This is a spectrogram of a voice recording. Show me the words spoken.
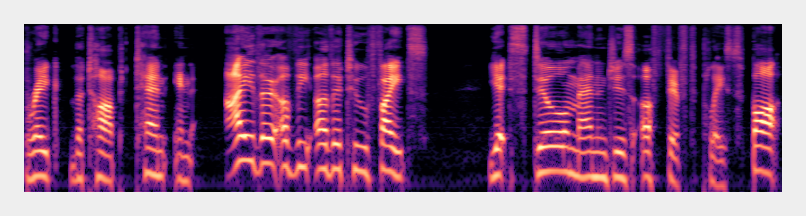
break the top 10 in either of the other two fights, yet still manages a fifth place spot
